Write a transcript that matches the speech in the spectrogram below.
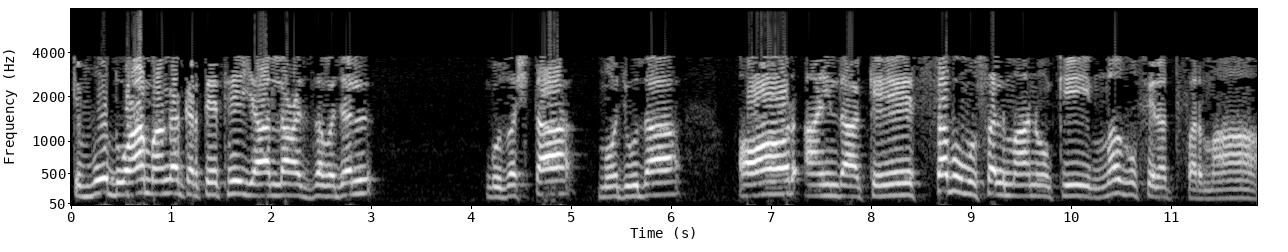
کہ وہ دعا مانگا کرتے تھے، یا اللہ عز و جل، گزشتہ، موجودہ اور آئندہ کے سب مسلمانوں کی مغفرت فرما۔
